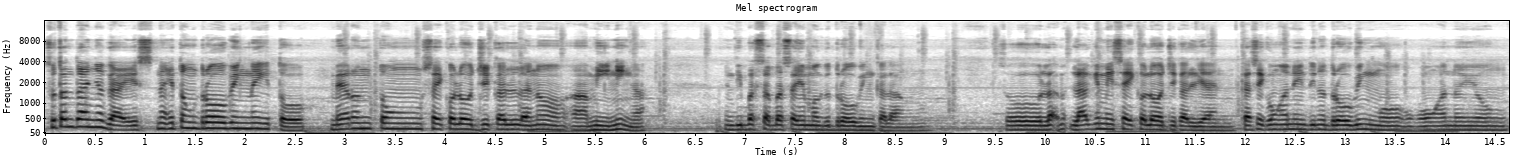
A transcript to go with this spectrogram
So tandaan nyo guys na itong drawing na ito, meron tong psychological ano uh, meaning ah. Hindi basta-basta yung magdo-drawing ka lang. So la- lagi may psychological 'yan kasi kung ano yung dinodrawing mo, kung ano yung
